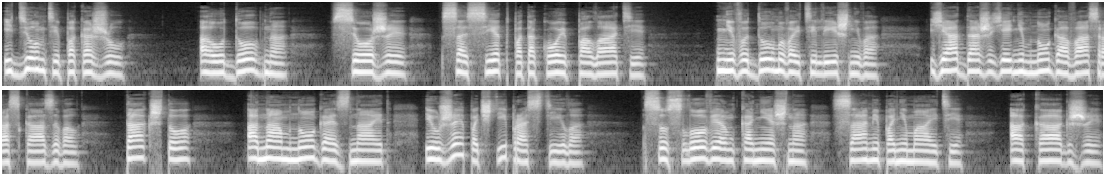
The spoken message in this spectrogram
Идемте покажу. А удобно все же сосед по такой палате. Не выдумывайте лишнего. Я даже ей немного о вас рассказывал. Так что она многое знает и уже почти простила. С условием, конечно, сами понимаете. А как же?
